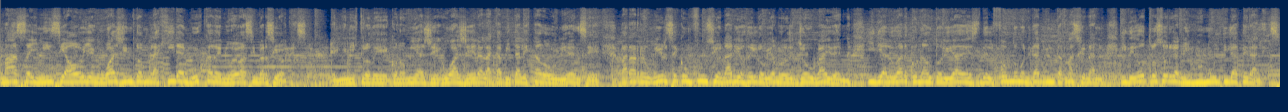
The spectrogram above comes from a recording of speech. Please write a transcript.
Massa inicia hoy en Washington la gira en busca de nuevas inversiones. El ministro de Economía llegó ayer a la capital estadounidense para reunirse con funcionarios del gobierno de Joe Biden y dialogar con autoridades del Fondo Monetario Internacional y de otros organismos multilaterales.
